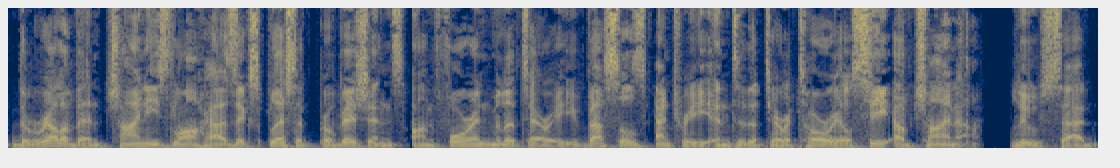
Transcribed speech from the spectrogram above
The relevant Chinese law has explicit provisions on foreign military vessels' entry into the territorial sea of China, Lu said.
